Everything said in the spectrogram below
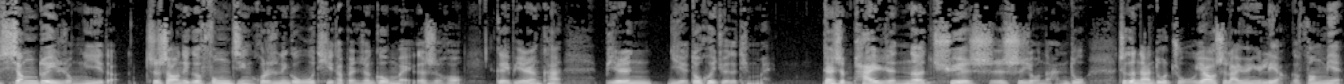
相对容易的，至少那个风景或者是那个物体它本身够美的时候，给别人看，别人也都会觉得挺美。但是拍人呢，确实是有难度。这个难度主要是来源于两个方面。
